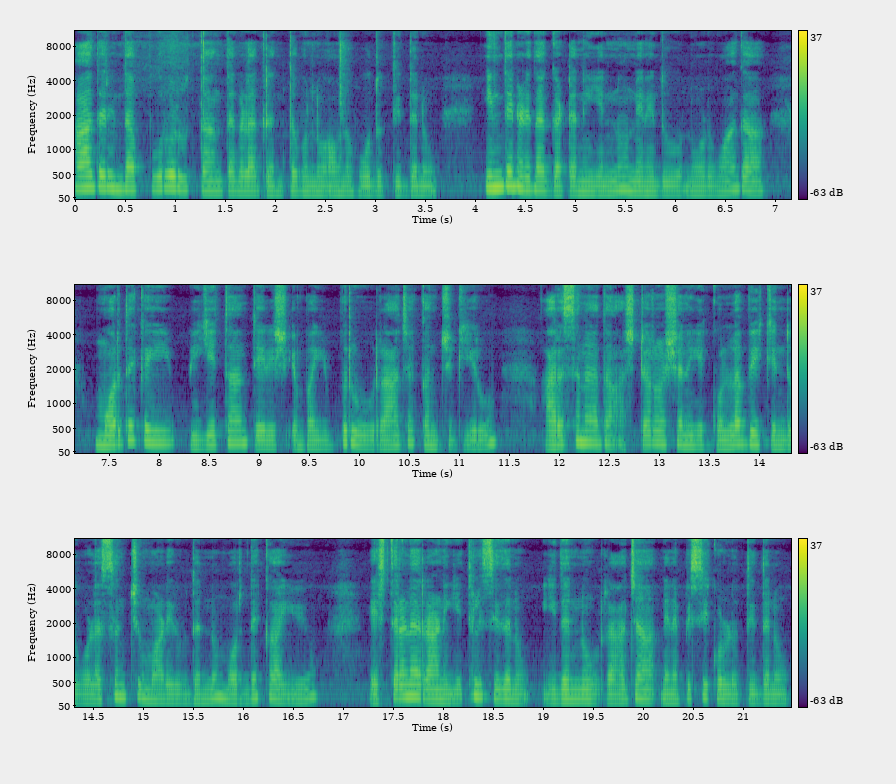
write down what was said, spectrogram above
ಆದ್ದರಿಂದ ಪೂರ್ವ ವೃತ್ತಾಂತಗಳ ಗ್ರಂಥವನ್ನು ಅವನು ಓದುತ್ತಿದ್ದನು. ಹಿಂದೆ ನಡೆದ ಘಟನೆಯನ್ನು ನೆನೆದು ನೋಡುವಾಗ ಮೊರ್ದೆಕೈ ವಿಗೇತಾನ್ ತೆರಿಶ್ ಎಂಬ ಇಬ್ಬರು ರಾಜ ಕಂಚುಕಿಯರು ಅರಸನಾದ ಅಷ್ಟರೋಷನಿಗೆ ಕೊಲ್ಲಬೇಕೆಂದು ಒಳಸಂಚು ಮಾಡಿರುವುದನ್ನು ಮೊರ್ದೆಕಾಯಿಯು ಎಸ್ತರಳ ರಾಣಿಗೆ ತಿಳಿಸಿದನು. ಇದನ್ನು ರಾಜ ನೆನಪಿಸಿಕೊಳ್ಳುತ್ತಿದ್ದನು.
